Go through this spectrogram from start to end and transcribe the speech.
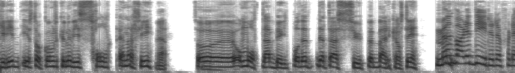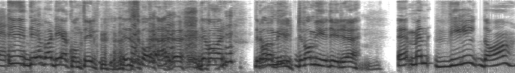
grid i Stockholm, så kunne vi solgt energi. Ja. Så, øh, og måten er bygd på, det, dette er super bærekraftig. Men Men, var det dyrere for dere? det var det jeg kom til! Svaret er det var, det var, var my, det var mye dyrere. Eh, Men vil da,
